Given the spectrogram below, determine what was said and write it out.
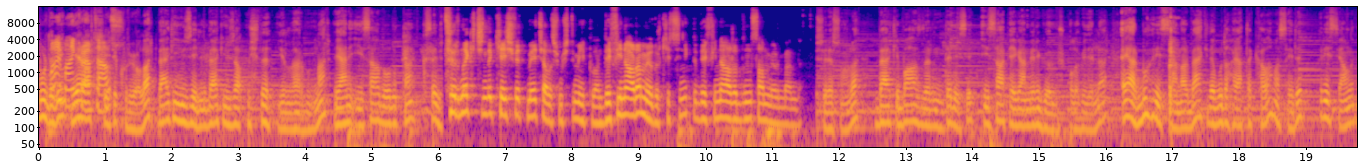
burada My bir Minecraft yeraltı house. şehri kuruyorlar. Belki 150, belki 160'lı yıllar bunlar. Yani İsa doğduktan kısa bir Tırnak içinde keşfetmeye çalışmış değil mi ilk plan? Define aramıyordur. Kesinlikle define aradığını sanmıyorum ben de. Süre sonra belki bazılarının dedesi İsa peygamberi görmüş olabilirler. Eğer bu Hristiyanlar belki de burada hayatta kalamasaydı Hristiyanlık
